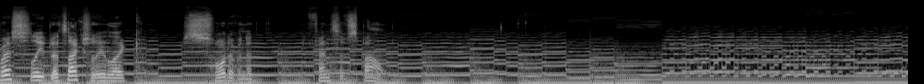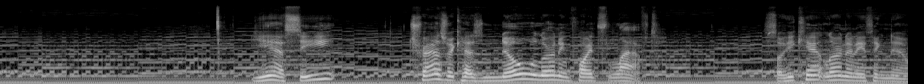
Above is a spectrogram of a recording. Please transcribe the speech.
I'm sleep, that's actually like sort of an offensive spell. Yeah, see? Tragic has no learning points left. So he can't learn anything new.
